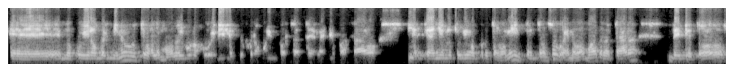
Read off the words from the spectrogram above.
que no pudieron ver minutos, a lo mejor algunos juveniles que fueron muy importantes el año pasado y este año no tuvieron protagonista. Entonces, bueno, vamos a tratar de que todos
